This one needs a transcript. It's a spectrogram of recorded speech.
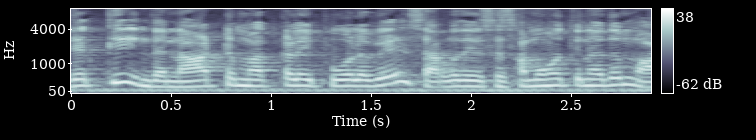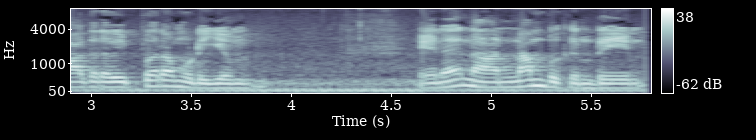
இதற்கு இந்த நாட்டு மக்களைப் போலவே சர்வதேச சமூகத்தினதும் ஆதரவை பெற முடியும் என நான் நம்புகின்றேன்.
